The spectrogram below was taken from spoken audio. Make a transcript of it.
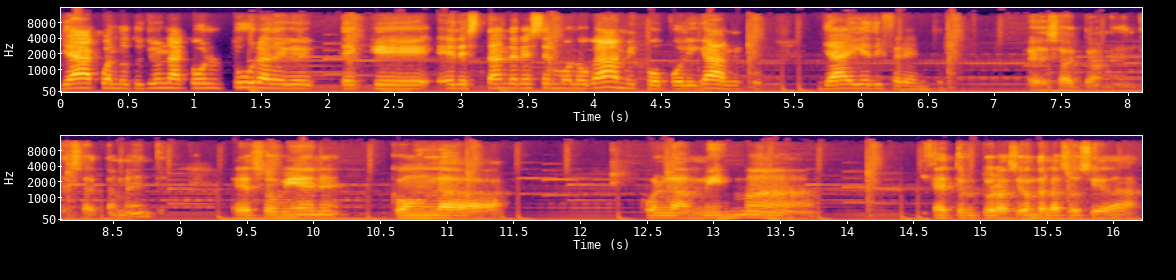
Ya cuando tú tienes una cultura de, de que el estándar es el monogámico o poligámico, ya ahí es diferente. Exactamente, exactamente. Eso viene con la, con la misma estructuración de la sociedad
